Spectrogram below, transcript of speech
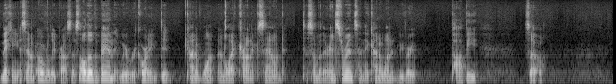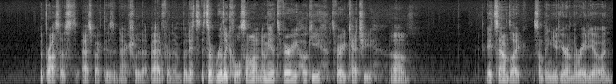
making it sound overly processed. Although the band that we were recording did kind of want an electronic sound to some of their instruments and they kind of wanted to be very poppy. So the process aspect isn't actually that bad for them, but it's it's a really cool song. I mean, it's very hooky, it's very catchy. Um, it sounds like something you'd hear on the radio and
